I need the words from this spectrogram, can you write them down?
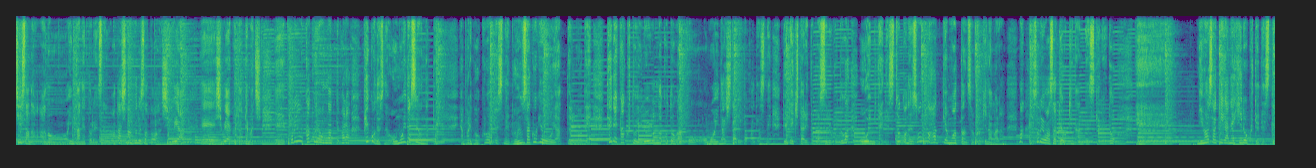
小さな、あのー、インターネット連載「私のふるさとは渋谷、えー、渋谷区伊達町」えこれを書くようになってから結構ですね思い出すようになってやっぱり僕はですね文作業をやってるので手で書くといろいろなことがこう思い出したりとかですね出てきたりとかすることが多いみたいです。ちょっとねそんな発見もあったんですよ書きながら。まあそれはさておきなんですけれど、えー、庭先がね広くてですね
